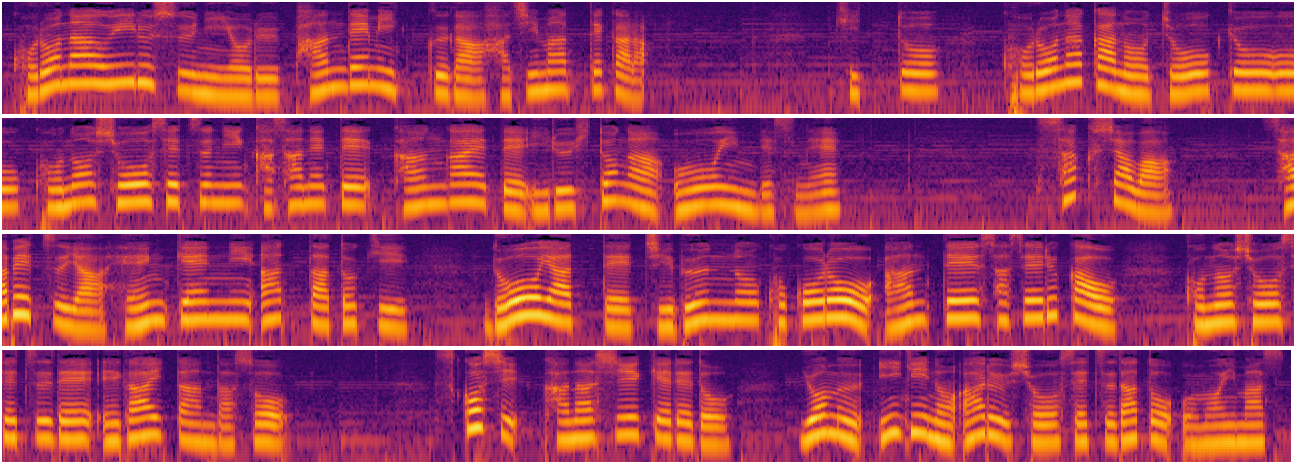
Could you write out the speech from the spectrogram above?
コロナウイルスによるパンデミックが始まってからきっとコロナ禍の状況をこの小説に重ねて考えている人が多いんですね。作者は差別や偏見にあった時どうやって自分の心を安定させるかをこの小説で描いたんだそう。少し悲しいけれど読む意義のある小説だと思います。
